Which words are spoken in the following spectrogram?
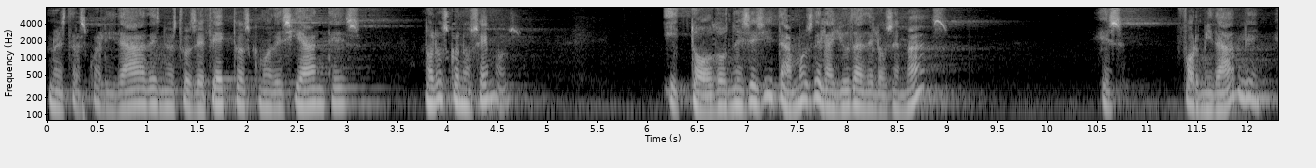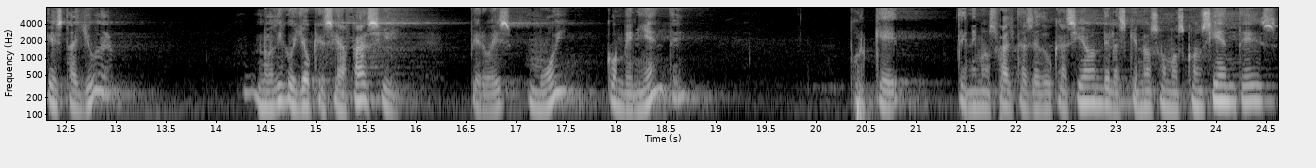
nuestras cualidades, nuestros defectos, como decía antes, no los conocemos. Y todos necesitamos de la ayuda de los demás. Es formidable esta ayuda. No digo yo que sea fácil, pero es muy conveniente, porque tenemos faltas de educación de las que no somos conscientes,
